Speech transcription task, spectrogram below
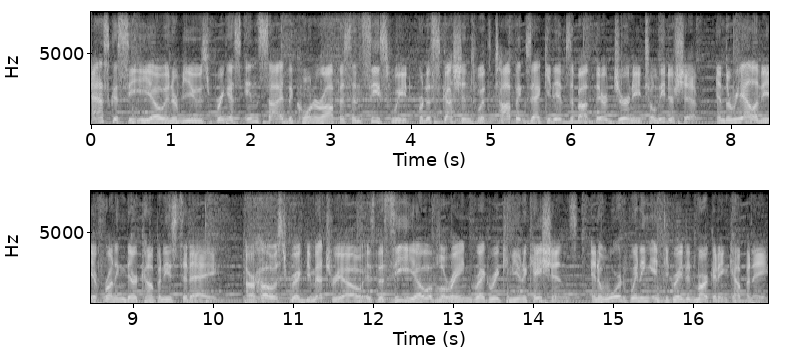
Ask a CEO interviews bring us inside the corner office and C suite for discussions with top executives about their journey to leadership and the reality of running their companies today. Our host, Greg Demetriou, is the CEO of Lorraine Gregory Communications, an award winning integrated marketing company.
